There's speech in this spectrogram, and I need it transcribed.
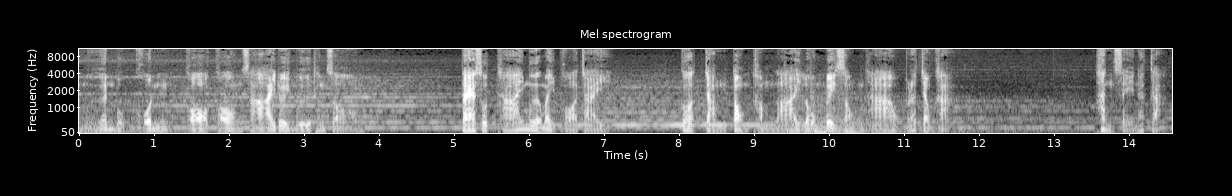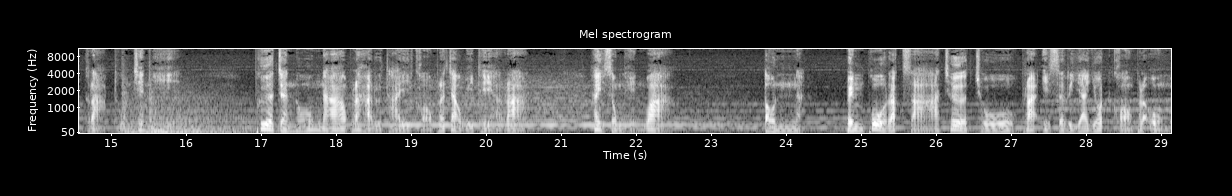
เหมือนบุคคลก่อกองทรายด้วยมือทั้งสอง แต่สุดท้ายเมื่อไม่พอใจ ก็จำต้องทำลายลงด้วยสองเท้าพระเจ้าค่ะ ท่านเสนกะกราบทูลเช่นนี้ เพื่อจะโน้มน้าวพระหฤทัยของพระเจ้าวิเทหราช ให้ทรงเห็นว่า ตนน่ะ เป็นผู้รักษาเชิดชูพระอิสริยยศของพระองค์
